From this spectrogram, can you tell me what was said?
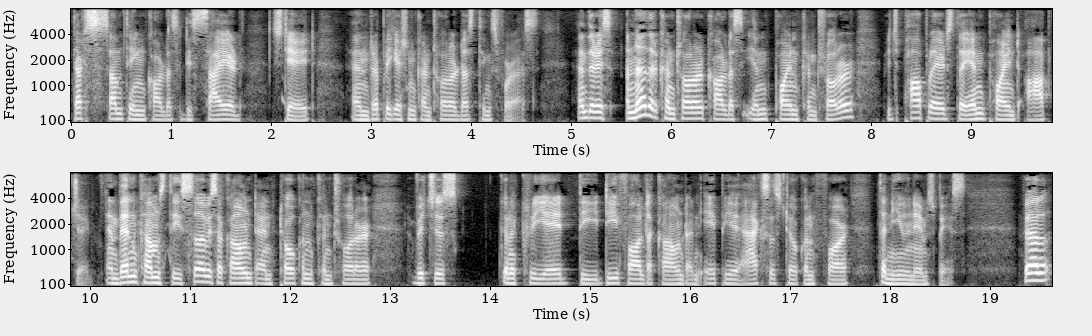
That's something called as a desired state and replication controller does things for us. And there is another controller called as endpoint controller, which populates the endpoint object. And then comes the service account and token controller, which is going to create the default account and API access token for the new namespace. Well,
